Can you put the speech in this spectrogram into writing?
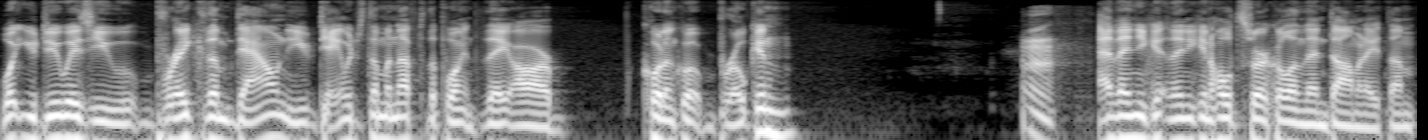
what you do is you break them down, you damage them enough to the point that they are quote unquote broken. Hmm. And then you can then you can hold circle and then dominate them.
